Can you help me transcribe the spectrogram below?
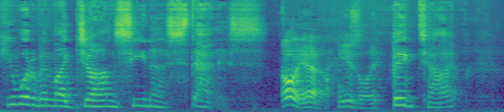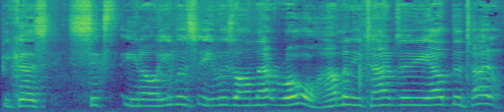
he would have been like John Cena status, Oh yeah, easily. big time, because six. You know, he was he was on that roll. How many times did he held the title?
